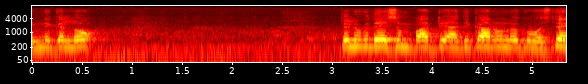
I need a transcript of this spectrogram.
ఎన్నికల్లో తెలుగుదేశం పార్టీ అధికారంలోకి వస్తే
